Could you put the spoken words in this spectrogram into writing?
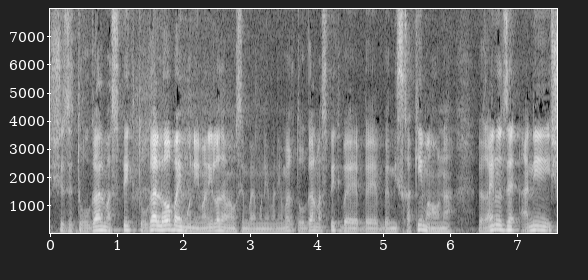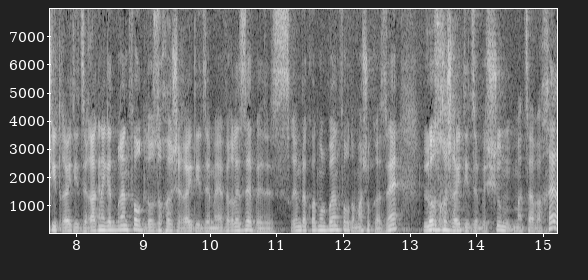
שזה תורגל מספיק, תורגל לא באימונים, אני לא יודע מה עושים באימונים, אני אומר תורגל מספיק ב, ב, במשחקים העונה. וראינו את זה, אני אישית ראיתי את זה רק נגד ברנדפורד, לא זוכר שראיתי את זה מעבר לזה, באיזה 20 דקות מול ברנדפורד או משהו כזה, לא זוכר שראיתי את זה בשום מצב אחר,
